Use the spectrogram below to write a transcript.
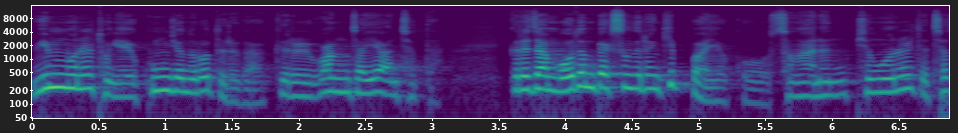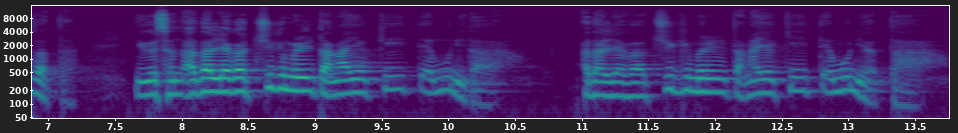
윗문을 통해 궁전으로 들어가 그를 왕자에 앉혔다. 그러자 모든 백성들은 기뻐하였고 성하는 평온을 되찾았다. 이것은 아달랴가 죽임을 당하였기 때문이다. 아달랴가 죽임을 당하였기 때문이었다.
